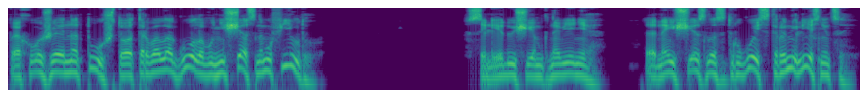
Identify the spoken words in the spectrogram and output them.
похожая на ту, что оторвала голову несчастному Филду. В следующее мгновение она исчезла с другой стороны лестницы.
